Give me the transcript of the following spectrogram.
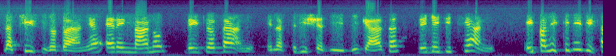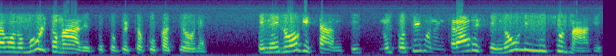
la Cisgiordania era in mano dei giordani e la striscia di, di Gaza degli egiziani e i palestinesi stavano molto male sotto questa occupazione e nei luoghi santi non potevano entrare se non i musulmani.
